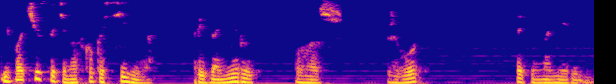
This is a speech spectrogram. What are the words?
И почувствуйте, насколько сильно резонирует ваш живот с этим намерением.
